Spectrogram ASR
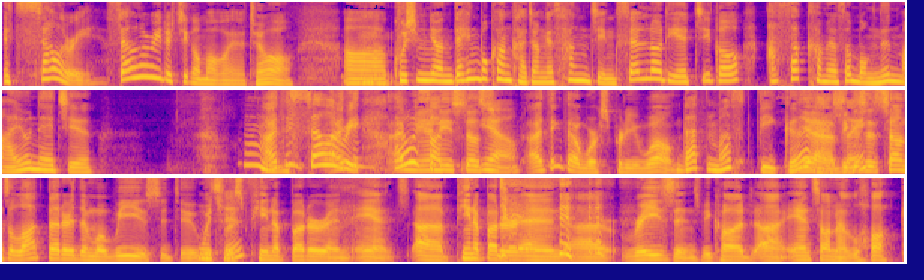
it's celery. 샐러리를 찍어 먹어야죠. 어, 90년대 행복한 가정의 상징, 샐러리에 찍어 아삭하면서 먹는 마요네즈. I think celery. I, think, I always thought- does. yeah. I think that works pretty well. That must be good, yeah, actually. because it sounds a lot better than what we used to do, which, Which was is? peanut butter and ants. Uh, peanut butter and uh, raisins. We called uh, ants on a log.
